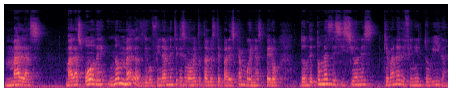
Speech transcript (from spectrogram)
malas, malas o de no malas, digo, finalmente en ese momento tal vez te parezcan buenas, pero donde tomas decisiones que van a definir tu vida,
